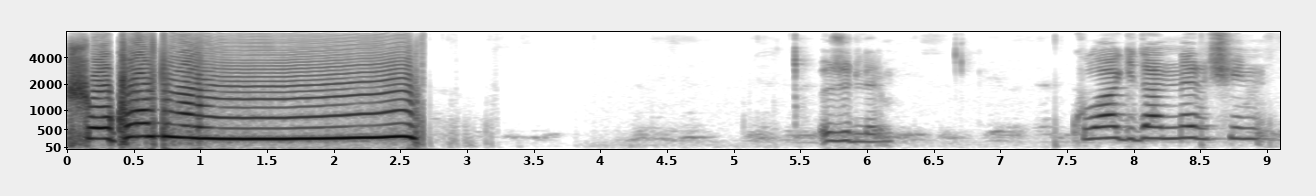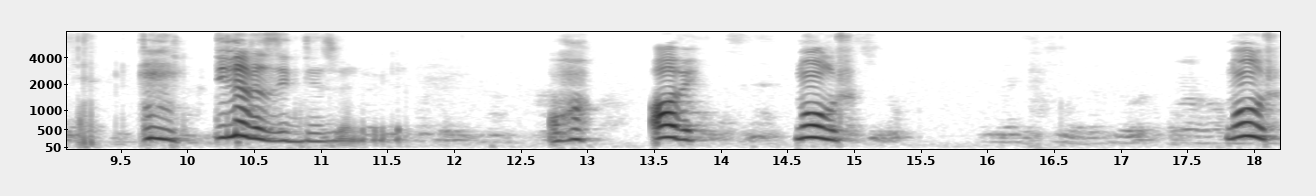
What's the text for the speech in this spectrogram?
Şok oldum. Özür dilerim. Kulağa gidenler için dileriz izniniz beni böyle. Aha. Abi. Ne olur. Ne olur.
